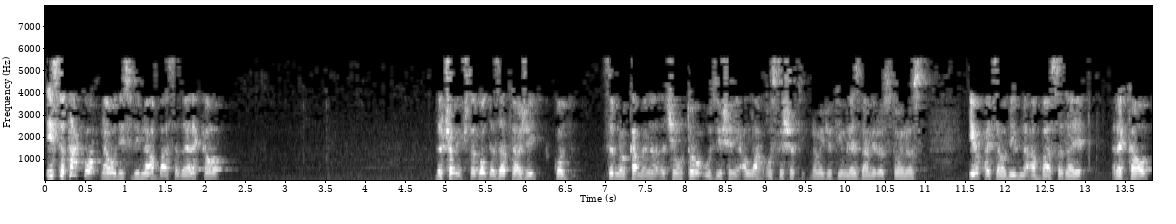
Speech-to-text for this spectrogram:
Isto tako, navodi se Ibn Abbas da je rekao da čovjek što god da zatraži kod crnog kamena, da će mu to uzvišenje Allah uslišati, no međutim ne znam vjerostojnost. I opet sam od Ibn Abbasa da je rekao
